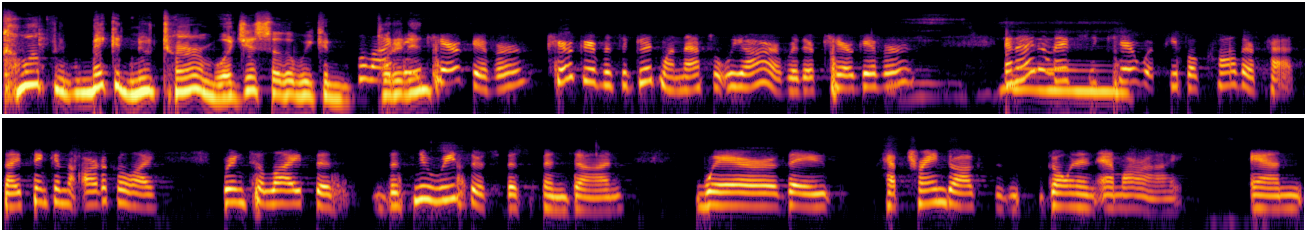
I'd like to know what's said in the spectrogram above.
come up and make a new term, would you, so that we can Well, put I it in? caregiver. Caregiver is a good one. That's what we are. We're their caregivers. And I don't actually care what people call their pets. I think in the article I bring to light this this new research that's been done where they have trained dogs to go in an MRI and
